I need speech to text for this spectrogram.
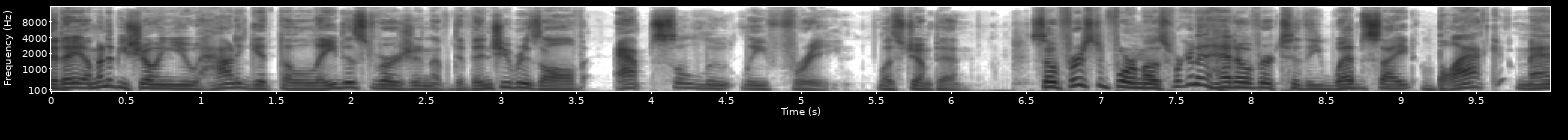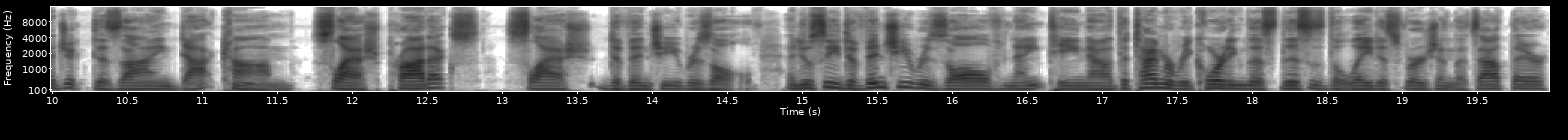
Today, I'm going to be showing you how to get the latest version of DaVinci Resolve absolutely free. Let's jump in. So first and foremost, we're going to head over to the website blackmagicdesign.com slash products slash DaVinci Resolve. And you'll see DaVinci Resolve 19. Now, at the time of recording this, this is the latest version that's out there.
